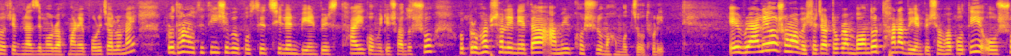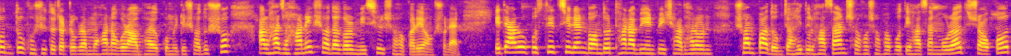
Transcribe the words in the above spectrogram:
সচিব নাজিমুর রহমানের পরিচালনায় প্রধান অতিথি হিসেবে উপস্থিত ছিলেন বিএনপির স্থায়ী কমিটির সদস্য ও প্রভাবশালী নেতা আমির খসরু মাহমুদ চৌধুরী। এই র্যালি ও সমাবেশে চট্টগ্রাম বন্দর থানা বিএনপির সভাপতি ও সদ্য ঘোষিত চট্টগ্রাম মহানগর আহ্বায়ক কমিটির সদস্য আলহাজ হানিফ সদাগর মিছিল সহকারে অংশ নেন। এতে আরও উপস্থিত ছিলেন বন্দর থানা বিএনপির সাধারণ সম্পাদক জাহিদুল হাসান সহ সভাপতি হাসান মুরাদ, শওকত,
